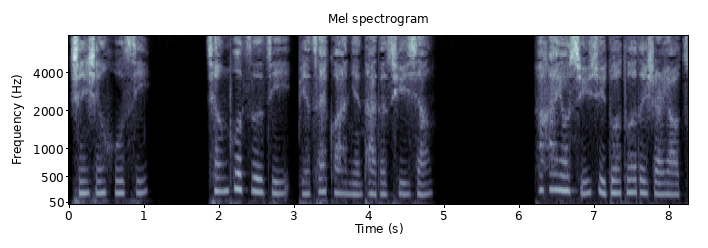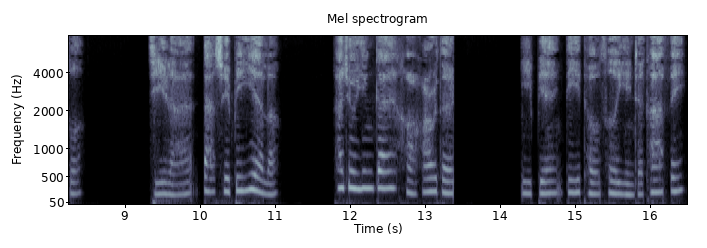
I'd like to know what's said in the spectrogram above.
深深呼吸。强迫自己别再挂念他的去向。他还有许许多多的事儿要做。既然大学毕业了，他就应该好好的，一边低头啜饮着咖啡，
